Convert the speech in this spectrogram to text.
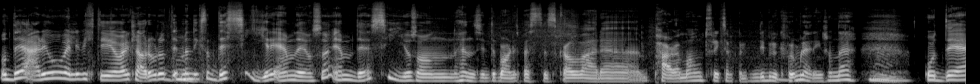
Og det er det jo veldig viktig å være klar over. Det, Men liksom, det sier EMD også. EMD sier jo sånn hensyn til barnets beste skal være paramount, f.eks. De bruker formuleringer som det. Og det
